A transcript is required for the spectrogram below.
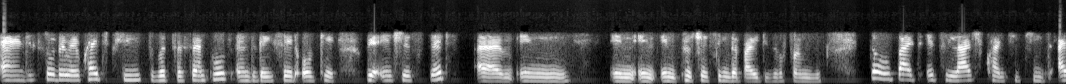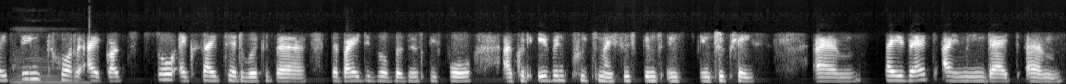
And so they were quite pleased with the samples, and they said, "Okay, we are interested um, in." In, in, in purchasing the biodiesel from you. So, but it's large quantities. I think Jorge, I got so excited with the, the biodiesel business before I could even put my systems in, into place. Um, by that, I mean that um,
